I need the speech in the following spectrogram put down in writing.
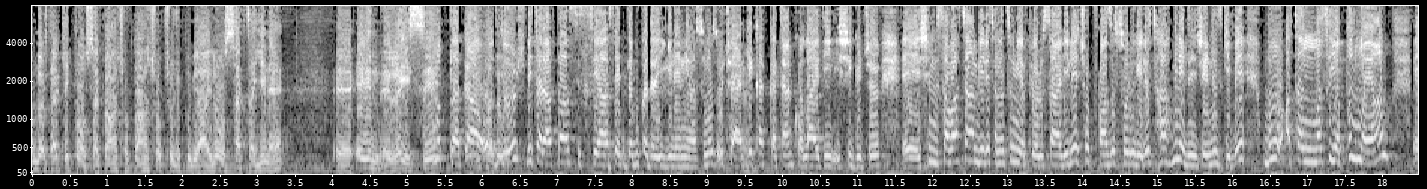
14 erkek de olsak daha çok daha çok çocuklu bir aile olsak da yine e, evin reisi Mutlaka evin kadını. odur. Bir taraftan siz siyasetle bu kadar ilgileniyorsunuz. Üç erkek hakikaten kolay değil işi gücü. Ee, şimdi sabahtan beri tanıtım yapıyoruz haliyle. Çok fazla soru geliyor. Tahmin edeceğiniz gibi bu atanılması yapılmayan e,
